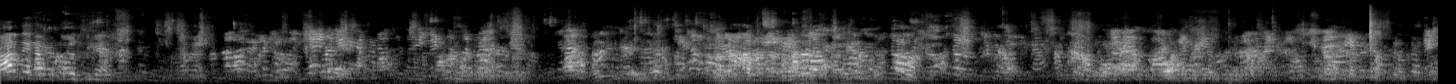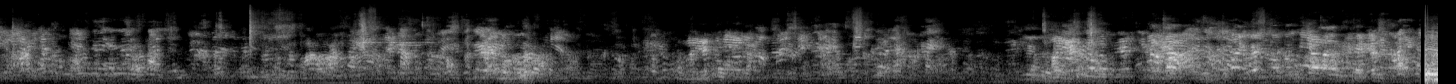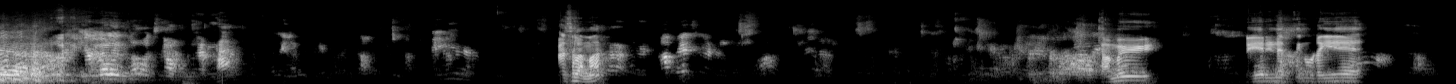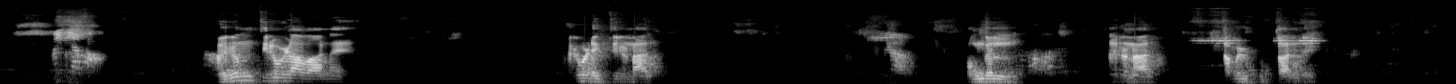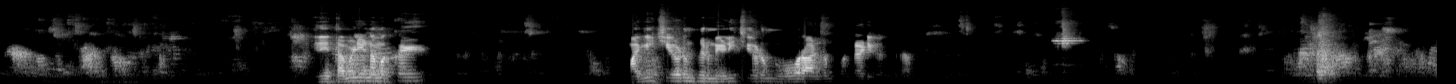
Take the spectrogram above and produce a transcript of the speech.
मार देगा பேசலாமா? தமிழ் பேரினத்தினுடைய பெரும் திருவிழாவான அறுவடை திருநாள் பொங்கல் திருநாள் தமிழ் புத்தாண்டு. இதை தமிழின மக்கள் மகிழ்ச்சியோடும் பெரும் எழுச்சியோடும் ஒவ்வொரு ஆண்டும் கொண்டாடி வருகிறார்.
